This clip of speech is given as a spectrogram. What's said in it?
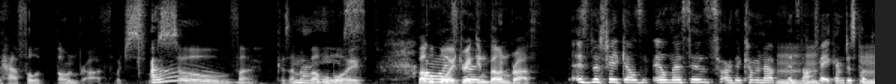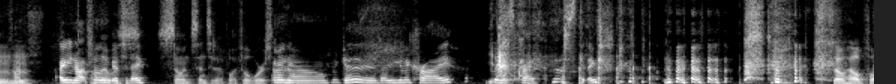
half full of bone broth, which was so Oh, fun because I'm a bubble boy, bubble Oh, boy is the- drinking bone broth. Is the fake Ill- illnesses are they coming up? It's not Mhm. fake. I'm just poking fun. Mhm. Are you not Oh, feeling that good today? So insensitive. Well, I feel worse. I know. Good. Are you gonna cry? Yeah. Please cry. just kidding. so helpful.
